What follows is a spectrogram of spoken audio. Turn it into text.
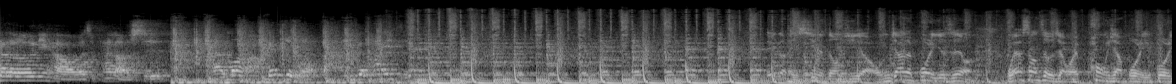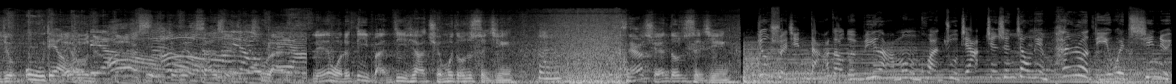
Hello，你好，我是潘老师。来嘛，跟着我打一个拍子。有一个很新的东西哦，我们家的玻璃就是那种，我要上厕所，我会碰一下玻璃，玻璃就雾掉了，就会有山水出来，连我的地板、地下全部都是水晶。嗯。全都是水晶，用水晶打造的 villa 梦幻住家，健身教练潘若迪为妻女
